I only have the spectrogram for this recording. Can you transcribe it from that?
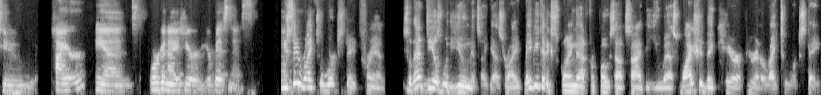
to hire and organize your, your business. You say right to work state, Fran. So that mm-hmm. deals with unions, I guess, right? Maybe you could explain that for folks outside the US. Why should they care if you're in a right to work state?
